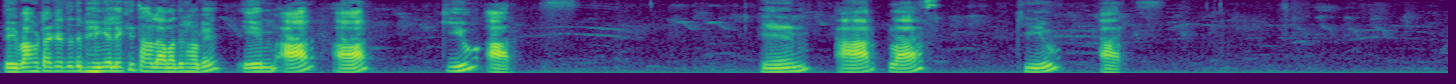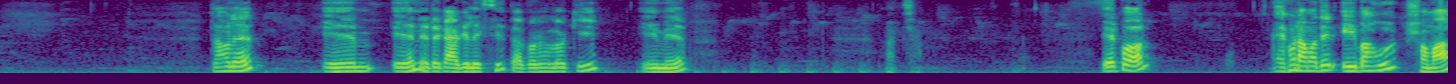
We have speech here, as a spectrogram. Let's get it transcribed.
তো এই বাহুটাকে যদি ভেঙে লিখি, তাহলে আমাদের হবে M R R Q R. M R plus Q R তাহলে এম এন এটাকে আগে লিখছি, তারপরে হলো কি? এম এফ আচ্ছা। এরপর এখন আমাদের এই বাহু সমান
